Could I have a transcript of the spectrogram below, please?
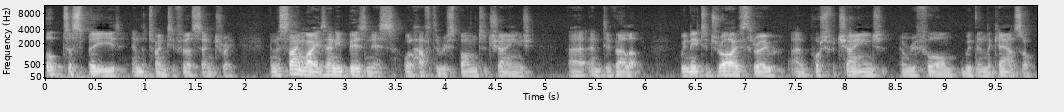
up to speed in the 21st century. In the same way as any business will have to respond to change uh, and develop, we need to drive through and push for change and reform within the council.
